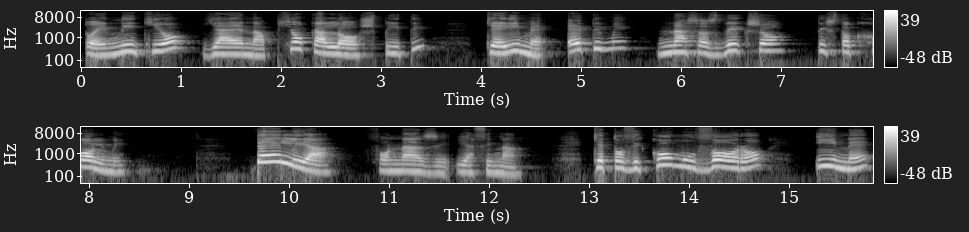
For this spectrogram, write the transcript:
το ενίκιο για ένα πιο καλό σπίτι και είμαι έτοιμη να σας δείξω τη Στοκχόλμη. «Τέλεια!» φωνάζει η Αθηνά. «Και το δικό μου δώρο είναι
